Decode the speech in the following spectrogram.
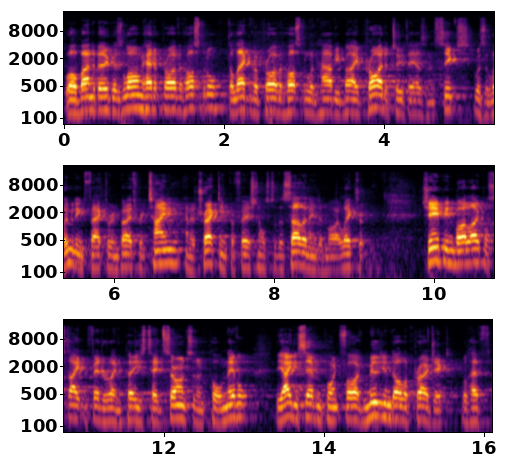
While Bundaberg has long had a private hospital, the lack of a private hospital in Hervey Bay prior to 2006 was a limiting factor in both retaining and attracting professionals to the southern end of my electorate. Championed by local, state and federal MPs Ted Sorensen and Paul Neville, the $87.5 million project will have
